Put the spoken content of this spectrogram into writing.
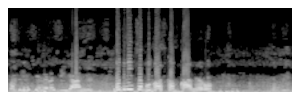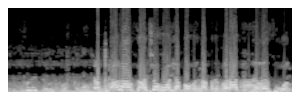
Похліб росіяни. Подивіться, будь ласка, в камеру. Шановний. А чого я повинна прибирати телефон?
